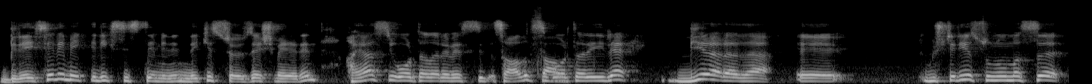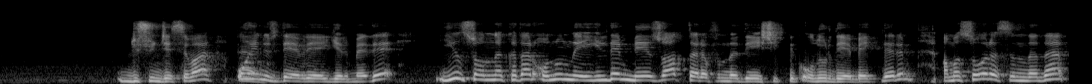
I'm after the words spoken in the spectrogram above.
bireysel emeklilik sistemindeki sözleşmelerin hayat sigortaları ve sağlık Sağlık. sigortaları ile bir arada e, müşteriye sunulması düşüncesi var. O Evet. henüz devreye girmedi. Yıl sonuna kadar onunla ilgili de mevzuat tarafında değişiklik olur diye beklerim. Ama sonrasında da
